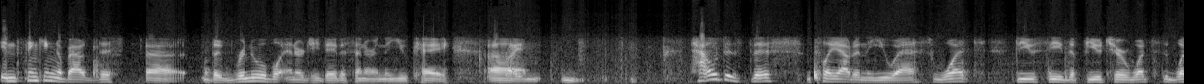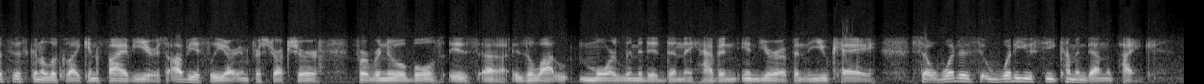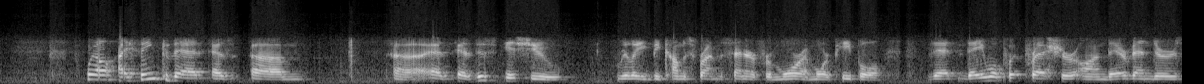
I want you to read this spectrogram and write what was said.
In thinking about this, uh, the renewable energy data center in the UK. Um, right. How does this play out in the U.S.? What do you see the future? What's what's this going to look like in five years? Obviously, our infrastructure for renewables is uh, is a lot more limited than they have in, in Europe and the UK. So, what is what do you see coming down the pike? Well, I think that as um, uh, as as this issue really becomes front and center for more and more people, that they will put pressure on their vendors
